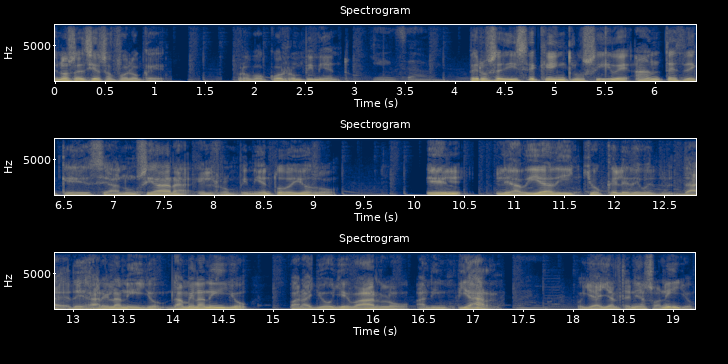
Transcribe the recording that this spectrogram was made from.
Yo no sé si eso fue lo que provocó el rompimiento. ¿Quién sabe? Pero se dice que inclusive antes de que se anunciara el rompimiento de ellos dos, él le había dicho que le debe dejar el anillo, dame el anillo para yo llevarlo a limpiar. Pues ya ella tenía su anillo.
